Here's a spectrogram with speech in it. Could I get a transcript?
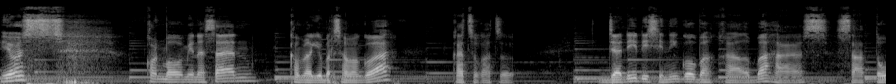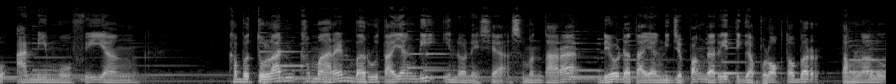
Yos, konbawa minasan, kamu lagi bersama gua, Katsu Katsu. Jadi di sini gue bakal bahas satu anime movie yang kebetulan kemarin baru tayang di Indonesia, sementara dia udah tayang di Jepang dari 30 Oktober tahun lalu.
